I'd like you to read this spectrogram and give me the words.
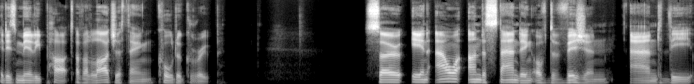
it is merely part of a larger thing called a group. So, in our understanding of division and the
